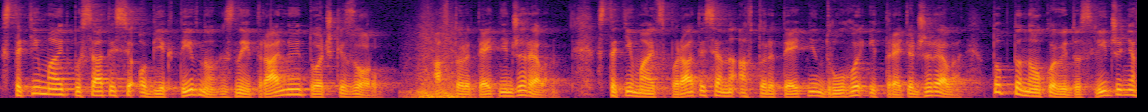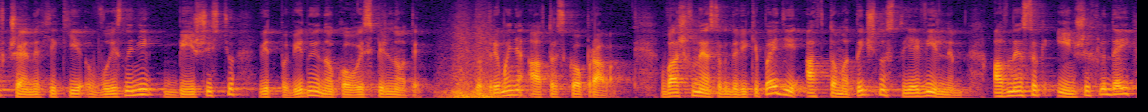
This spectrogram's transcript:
Статті мають писатися об'єктивно з нейтральної точки зору. Авторитетні джерела. Статті мають спиратися на авторитетні друго і третє джерела, тобто наукові дослідження вчених, які визнані більшістю відповідної наукової спільноти. Дотримання авторського права. Ваш внесок до Вікіпедії автоматично стає вільним, а внесок інших людей,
